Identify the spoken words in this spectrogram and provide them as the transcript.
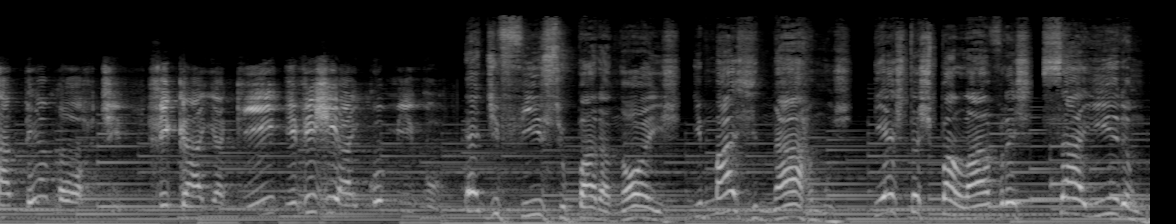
até a morte. Ficai aqui e vigiai comigo. É difícil para nós imaginarmos que estas palavras saíram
